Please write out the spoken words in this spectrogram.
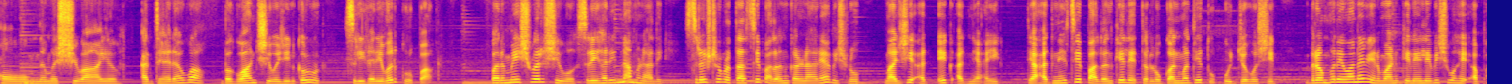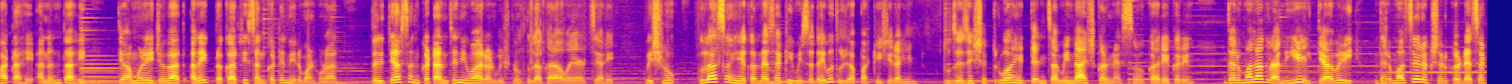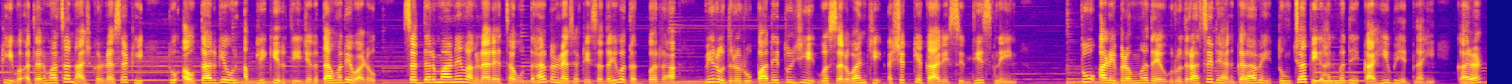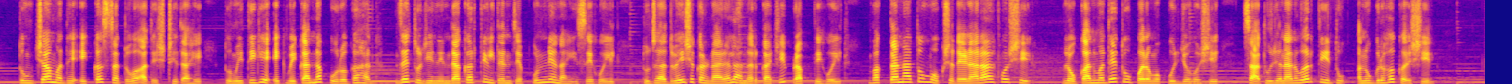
ओम नम शिवाय. अध्याय दहावा. भगवान शिवजींकडून श्रीहरीवर कृपा. परमेश्वर शिव श्रीहरींना म्हणाले श्रेष्ठ व्रताचे पालन करणाऱ्या विष्णू माझी एक आज्ञा ऐक. त्या आज्ञेचे पालन केले तर लोकांमध्ये तू पूज्य होशील. ब्रह्मदेवाने निर्माण केलेले विश्व हे अफाट आहे अनंत आहे. त्यामुळे जगात अनेक प्रकारची संकटे निर्माण होणार. तरी त्या संकटांचे निवारण विष्णू तुला करावयाचे आहे. विष्णू तुला सहाय्य करण्यासाठी मी सदैव तुझ्या पाठीशी राहीन. तुझे जे शत्रू आहेत त्यांचा मी नाश करण्यास सहकार्य करेन. धर्माला ग्लानी येईल त्यावेळी धर्माचे रक्षण करण्यासाठी व अधर्माचा नाश करण्यासाठी तू अवतार घेऊन आपली कीर्ती जगतामध्ये वाढव. सद्धर्माने वागणाऱ्याचा उद्धार करण्यासाठी सदैव तत्पर राहा. मी रुद्र रूपाने तुझी व सर्वांची अशक्य कार्य सिद्धीस नेईन. तू आणि ब्रह्मदेव रुद्राचे ध्यान करावे तुमच्या तिघांमध्ये काही भेद नाही. कारण तुमच्यामध्ये एकच तत्व अधिष्ठित आहे. तुम्ही तिघे एकमेकांना पूरक आहात. जे तुझी निंदा करतील त्यांचे पुण्य नाहीसे होईल. तुझा द्वेष करणाऱ्याला नरकाची प्राप्ती होईल. भक्तांना तू मोक्ष देणारा होशील. लोकांमध्ये तू परमपूज्य होशील. साधूजनांवरती तू अनुग्रह करशील.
